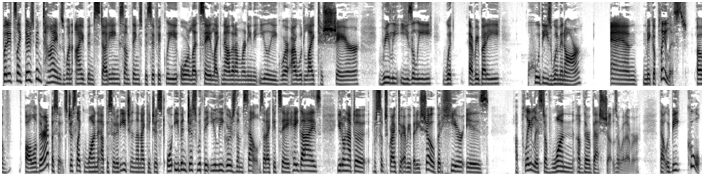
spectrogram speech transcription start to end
But it's like there's been times when I've been studying something specifically, or let's say like now that I'm running the e league, where I would like to share really easily with everybody who these women are and make a playlist of all of their episodes, just like one episode of each. And then I could just, or even just with the e-leaguers themselves, that I could say, hey guys, you don't have to subscribe to everybody's show, but here is a playlist of one of their best shows or whatever. That would be cool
